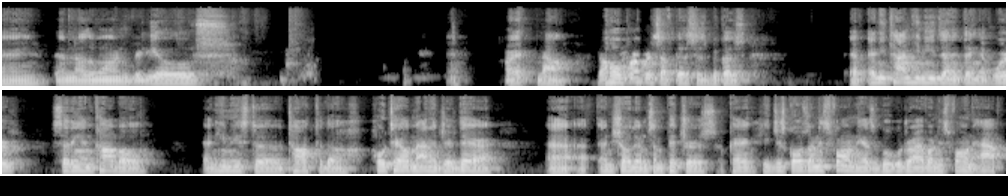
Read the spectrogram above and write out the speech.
Okay, then another one, videos. Okay. Right now, the whole purpose of this is because if anytime he needs anything, if we're sitting in Cabo and he needs to talk to the hotel manager there uh, and show them some pictures, okay, he just goes on his phone. He has a Google Drive on his phone app,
